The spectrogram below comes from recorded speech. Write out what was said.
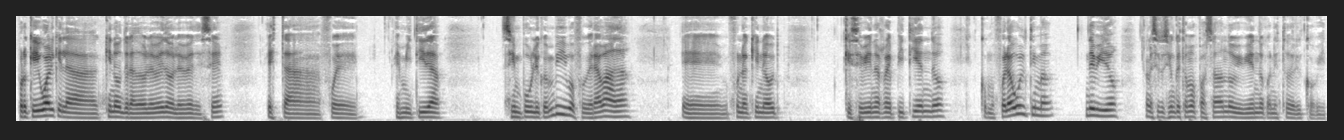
Porque igual que la keynote de la WWDC, esta fue emitida sin público en vivo, fue grabada. Eh, fue una keynote que se viene repitiendo como fue la última, debido a la situación que estamos pasando, viviendo con esto del COVID.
